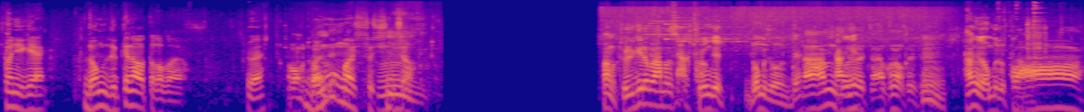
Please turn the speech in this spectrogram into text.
전 이게 너무 늦게 나왔다가 봐요. 왜? 너무 맛있어 진짜. 형 들기름을 한번 싹 두른 게 너무 좋은데? 아, 한번 향이? 보여줘. 아, 그럼 그렇지. 응, 향이 너무 좋다. 와.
